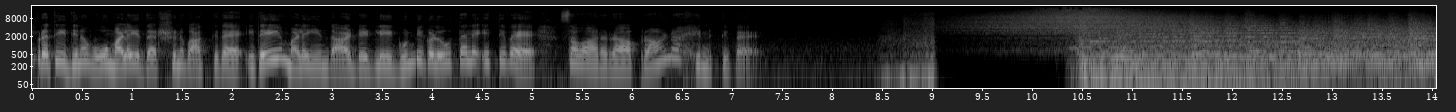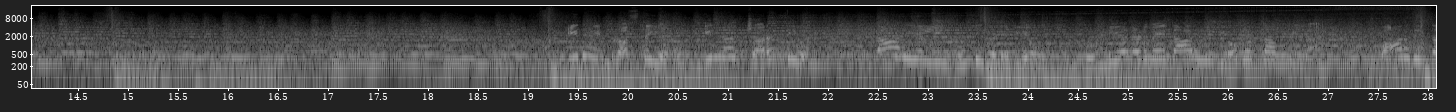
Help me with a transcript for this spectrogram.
ಪ್ರತಿದಿನವೂ ಮಳೆ ದರ್ಶನವಾಗ್ತಿದೆ. ಇದೇ ಮಳೆಯಿಂದ ಡೆಡ್ಲಿ ಗುಂಡಿಗಳು ತಲೆ ಎತ್ತಿವೆ. ಸವಾರರ ಪ್ರಾಣ ಹಿಂಡ್ತಿವೆ ಇದೇನ್ ರಸ್ತೆಯೋ ಇಲ್ಲ ಚರಂಡಿಯೋ? ದಾರಿಯಲ್ಲಿ ಗುಂಡಿಗಳಿವೆಯೋ? ಗುಂಡಿಯ ನಡುವೆ ದಾರಿ ಇದೆಯೋ ಗೊತ್ತಾಗ್ತಿಲ್ಲ. ವಾರದಿಂದ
